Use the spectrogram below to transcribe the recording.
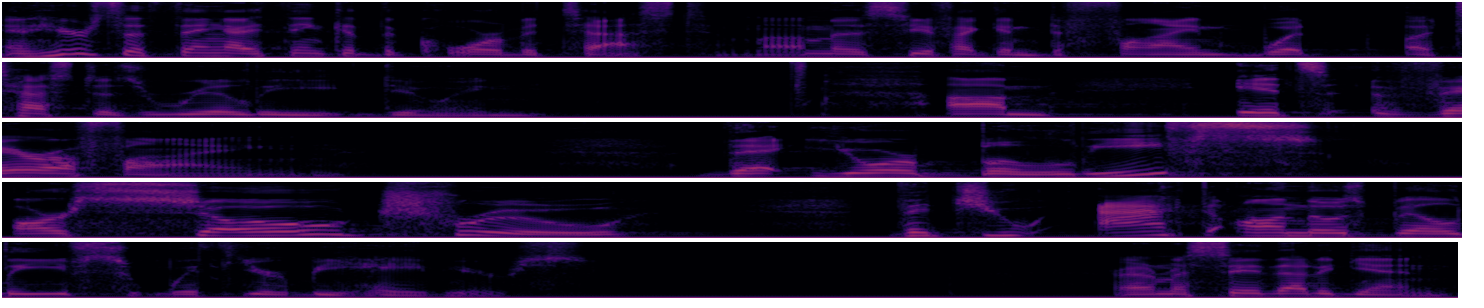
And here's the thing I think at the core of a test. I'm going to see if I can define what a test is really doing. um, it's verifying that your beliefs are so true that you act on those beliefs with your behaviors. I'm going to say that again.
